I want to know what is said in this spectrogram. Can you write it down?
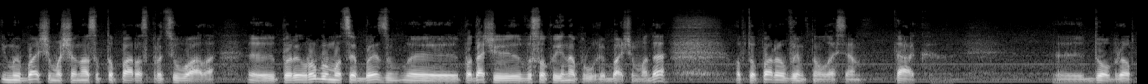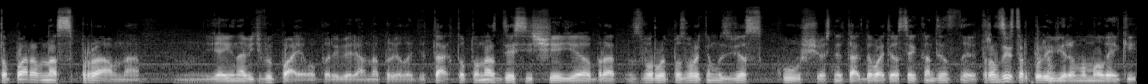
і ми бачимо, що у нас оптопара спрацювала. Е, Переробимо це без е, подачі високої напруги. Бачимо, да? Оптопара вимкнулася. Так. Е, Добре, автопара в нас справна. Я її навіть випаював, перевіряв на приладі. Так, тобто у нас десь ще є обрат... зворот, по зворотньому зв'язку щось не так. Давайте ось цей конденс... е, транзистор перевіримо маленький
